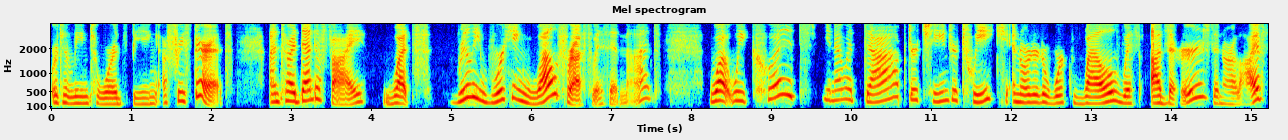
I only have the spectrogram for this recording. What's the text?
or to lean towards being a free spirit and to identify what's really working well for us within that. What we could, you know, adapt or change or tweak in order to work well with others in our lives,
